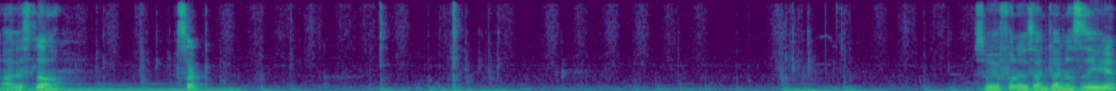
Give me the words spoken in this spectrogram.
Alles klar. Zack. So, hier vorne ist ein kleiner See.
